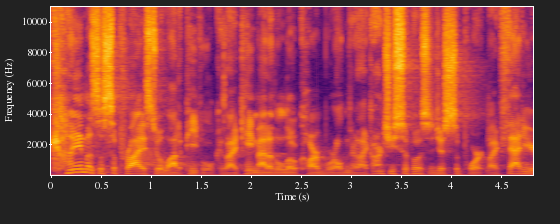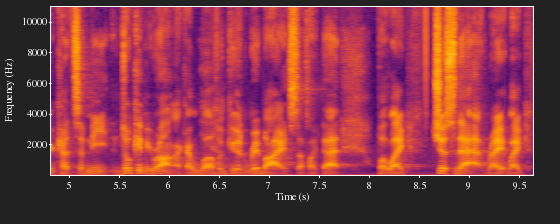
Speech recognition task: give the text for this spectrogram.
came as a surprise to a lot of people because I came out of the low carb world and they're like, aren't you supposed to just support like fattier cuts of meat? And don't get me wrong, like I love yeah. a good ribeye and stuff like that. But like just that, right? Like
